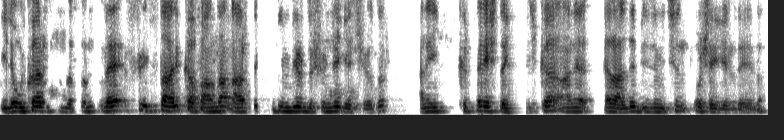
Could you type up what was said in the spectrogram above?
ile uyku arasındasın ve freestyle kafandan artık bin bir düşünce geçiyordur. Hani 45 dakika hani herhalde bizim için o şekildeydi.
